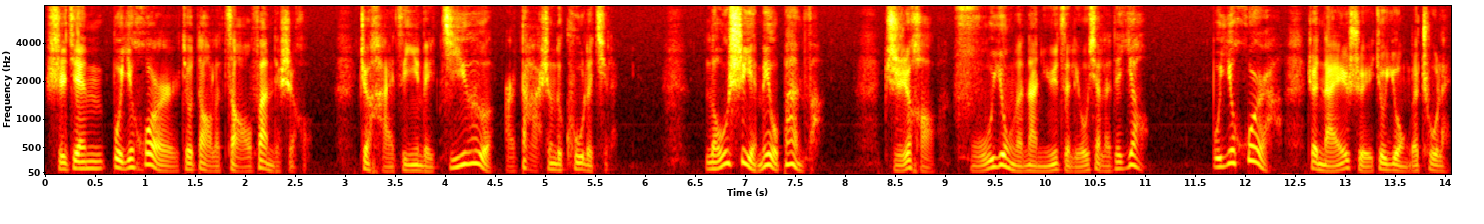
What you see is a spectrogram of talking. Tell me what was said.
时间不一会儿就到了早饭的时候，这孩子因为饥饿而大声的哭了起来，娄氏也没有办法，只好服用了那女子留下来的药。不一会儿啊，这奶水就涌了出来，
